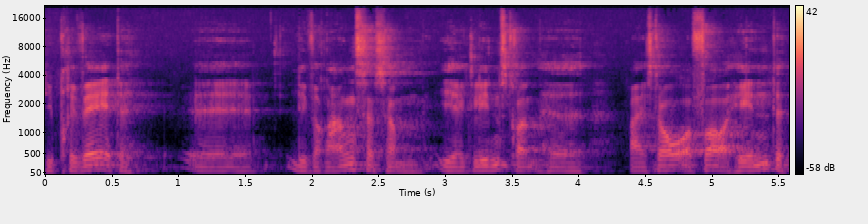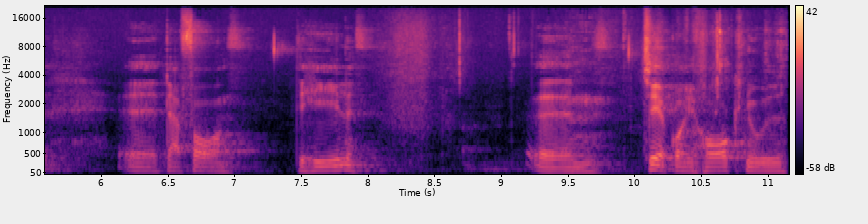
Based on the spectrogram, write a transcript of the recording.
de private øh, leverancer, som Erik Lindstrøm havde rejst over for at hente, øh, der får det hele øh, til at gå i hårdknude.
